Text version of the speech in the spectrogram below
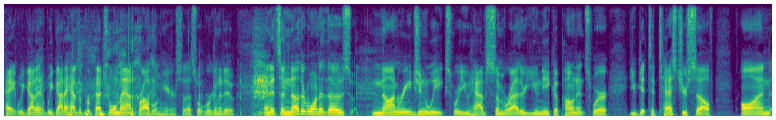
hey, we gotta we gotta have the perpetual math problem here, so that's what we're gonna do. And it's another one of those non-region weeks where you have some rather unique opponents where you get to test yourself on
